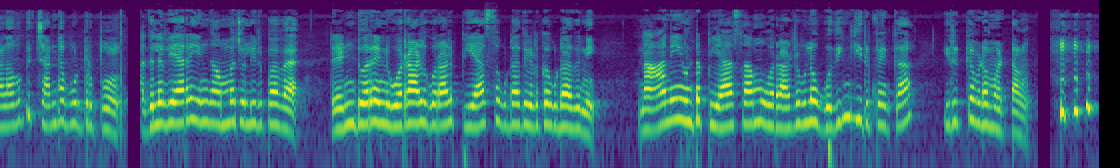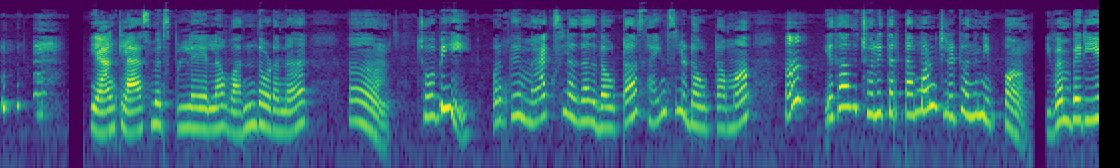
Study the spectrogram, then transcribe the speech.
அளவுக்கு சண்டை போட்டிருப்போம். அதில் வேற எங்கள் அம்மா சொல்லியிருப்பாவ ரெண்டு வரை ஒரு ஆளுக்கு ஒரு ஆள் பேசக்கூடாது எடுக்கக்கூடாதுன்னு. நானே உன்ட்ட பேசாம ஒரு அழுவுல ஒதுங்கி இருப்பேன்க்கா. இருக்க விட மாட்டான். என் கிளாஸ்மேட்ஸ் பிள்ளையெல்லாம் வந்த உடனே சோபி உனக்கு மேக்ஸ்ல ஏதாவது டவுட்டா சயின்ஸ்ல டவுட்டாமா ஆ, ஏதாவது சொல்லி தரட்டாமான்னு சொல்லிட்டு வந்து நிப்பான். இவன் பெரிய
